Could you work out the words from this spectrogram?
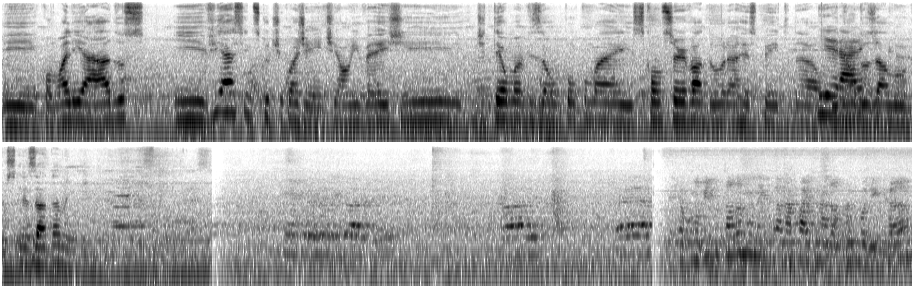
e como aliados e viessem discutir com a gente, ao invés de, de ter uma visão um pouco mais conservadora a respeito da opinião dos alunos. Exatamente. Eu convido todo mundo a entrar na página do Policamp.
